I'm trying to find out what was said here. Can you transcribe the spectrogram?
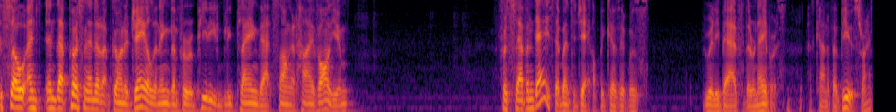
so, and, and that person ended up going to jail in England for repeatedly playing that song at high volume. For seven days, they went to jail because it was really bad for their neighbors. It's kind of abuse, right?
